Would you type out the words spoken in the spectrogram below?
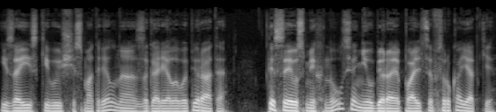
и заискивающе смотрел на загорелого пирата. Тесей усмехнулся, не убирая пальцев с рукоятки.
